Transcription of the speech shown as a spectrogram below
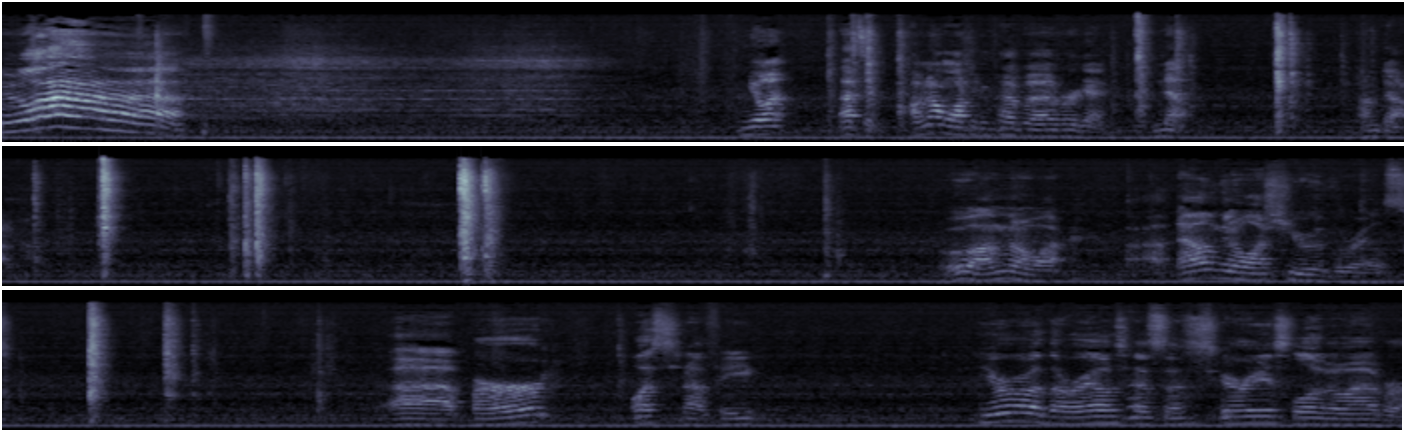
no, no. Ah! You know what? That's it. I'm not watching Peppa ever again. No. I'm done. Ooh, I'm gonna watch. Uh, now I'm gonna watch Hero of the Rails. Uh, Bird? What's Snuffy? Hero of the Rails has the scariest logo ever.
